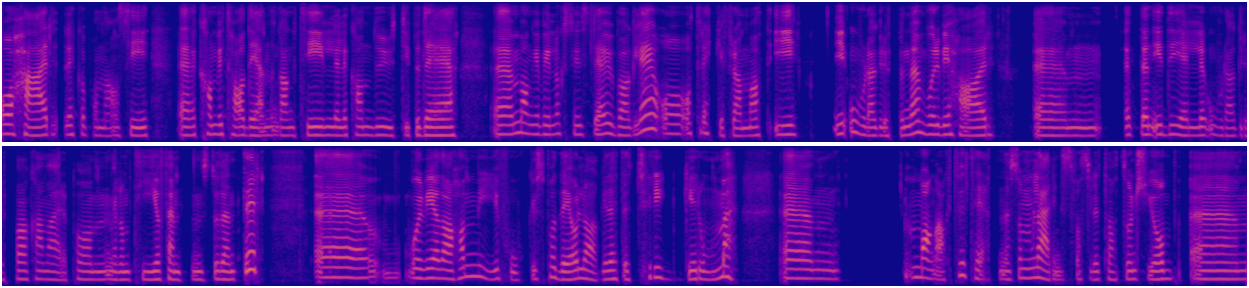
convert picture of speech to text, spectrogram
å her rekke opp hånda og si eh, kan vi ta det en gang til, eller kan du utdype det. Eh, mange vil nok synes det er ubehagelig å trekke fram at i, i Ola-gruppene hvor vi har den ideelle Ola-gruppa kan være på mellom 10 og 15 studenter. hvor vi da har mye fokus på det å lage dette trygge rommet mange av aktivitetene som læringsfasilitatorens jobb eh,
